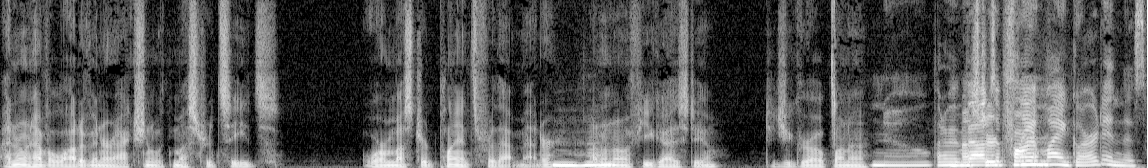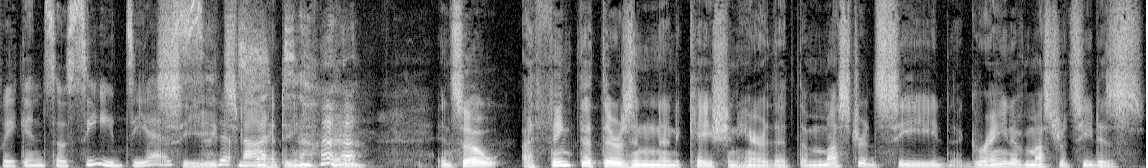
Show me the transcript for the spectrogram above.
I don't have a lot of interaction with mustard seeds or mustard plants for that matter. Mm-hmm. I don't know if you guys do. Did you grow up on a No, but I'm about to plant my garden this weekend, so seeds, yes. Seeds, planting. okay. And so I think that there's an indication here that the mustard seed, a grain of mustard seed, is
